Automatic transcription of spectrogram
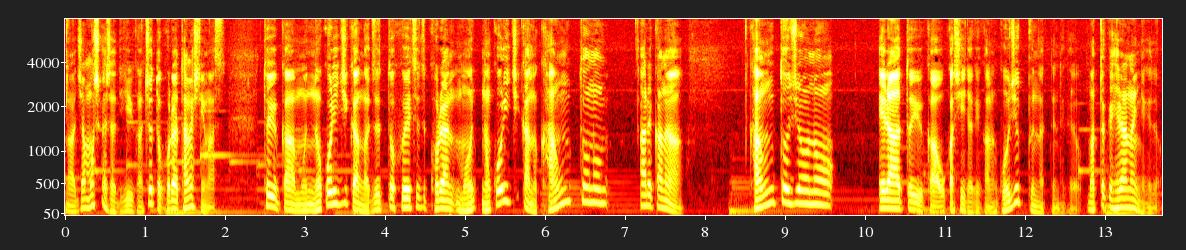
な？あ、じゃあもしかしたらできるかな？ちょっとこれは試してみます。というか、もう残り時間がずっと増え続け、これはも残り時間のカウントの、あれかな？カウント上のエラーというかおかしいだけかな？50分になってんだけど、全く減らないんだけど。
